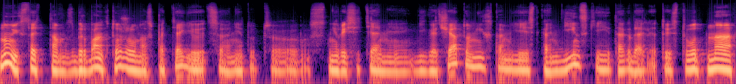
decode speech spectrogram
Ну и, кстати, там Сбербанк тоже у нас подтягивается. Они тут э, с нейросетями Гигачат у них там есть, Кандинский и так далее. То есть вот на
